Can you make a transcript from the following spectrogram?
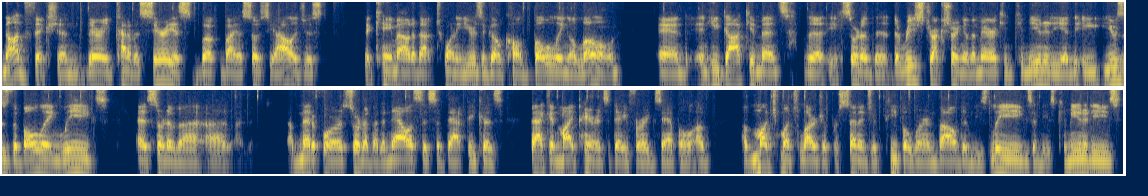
nonfiction, very kind of a serious book by a sociologist that came out about 20 years ago called Bowling Alone. And, and he documents the sort of the, the restructuring of American community and he uses the bowling leagues as sort of a, a, a metaphor, sort of an analysis of that, because back in my parents' day, for example, of a much much larger percentage of people were involved in these leagues and these communities.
